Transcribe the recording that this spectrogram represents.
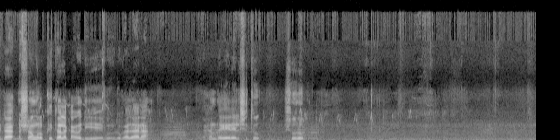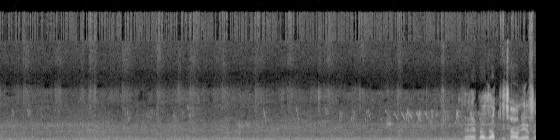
এটা সংরক্ষিত এলাকা, ওই দিকে ঢোকা যায় না। এখান থেকে রেল সেতু শুরু। একটা যাত্রী ছাউনি আছে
